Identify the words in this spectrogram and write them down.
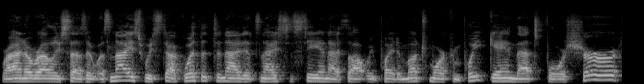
Ryan O'Reilly says it was nice. We stuck with it tonight. It's nice to see, and I thought we played a much more complete game. That's for sure.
